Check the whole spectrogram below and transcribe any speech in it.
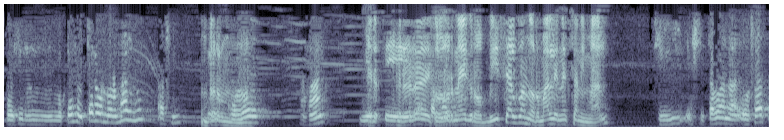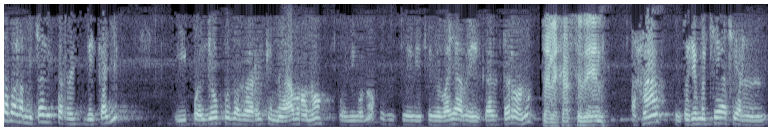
Pues el- lo que es el perro normal, ¿no? Así. Un perro normal. Ajá. Y Pero, este, pero era de color negro. ¿Viste algo anormal en ese animal? Sí, este, estaba, en la- o sea, estaba a la mitad de, de calle y pues yo pues agarré que me abro, ¿no? Pues digo, no, pues este, se me vaya a brincar el perro, ¿no? Te alejaste de él, Ajá, entonces yo me eché hacia el,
